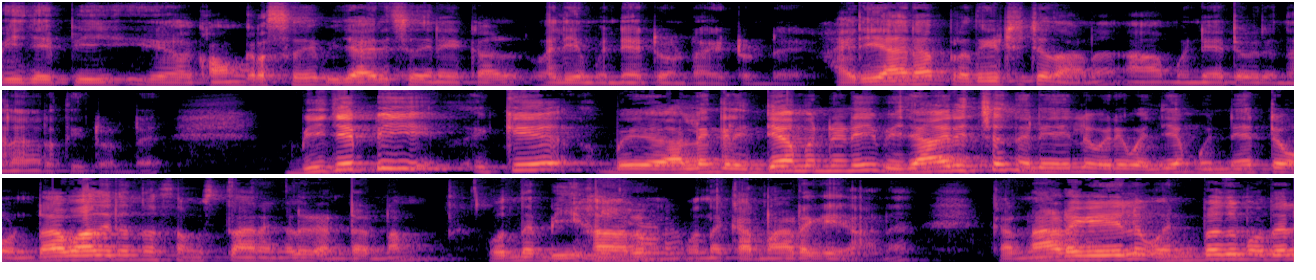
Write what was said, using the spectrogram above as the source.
ബി ജെ പി കോൺഗ്രസ് വിചാരിച്ചതിനേക്കാൾ വലിയ മുന്നേറ്റം ഉണ്ടായിട്ടുണ്ട്. ഹരിയാന പ്രതീക്ഷിച്ചതാണ് ആ മുന്നേറ്റം അവർ നിലനിർത്തിയിട്ടുണ്ട്. ബി ജെ പിക്ക് അല്ലെങ്കിൽ ഇന്ത്യ മുന്നണി വിചാരിച്ച നിലയിൽ ഒരു വലിയ മുന്നേറ്റം ഉണ്ടാവാതിരുന്ന സംസ്ഥാനങ്ങൾ രണ്ടെണ്ണം ഒന്ന് ബീഹാറും. ഒന്ന് കർണാടകയാണ്. കർണാടകയിൽ ഒൻപത് മുതൽ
